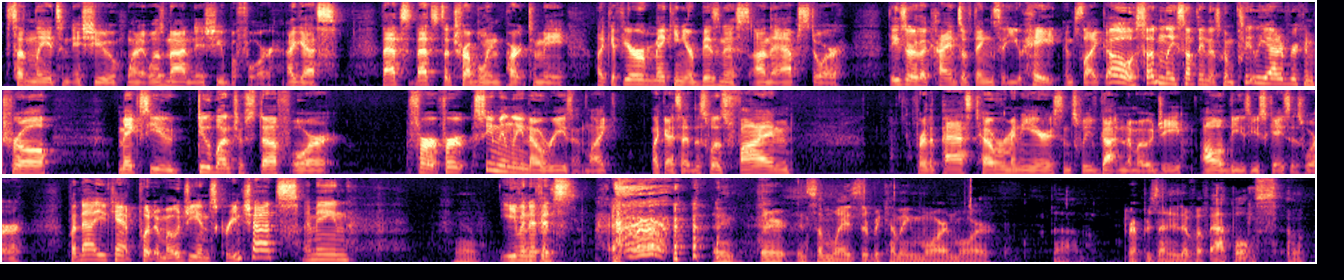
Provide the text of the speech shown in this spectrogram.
suddenly it's an issue when it was not an issue before. I guess that's that's the troubling part to me. Like if you're making your business on the App Store, these are the kinds of things that you hate. It's like, oh, suddenly something that's completely out of your control makes you do a bunch of stuff, or for for seemingly no reason. Like like I said, this was fine for the past however many years since we've gotten emoji. All of these use cases were, but now you can't put emoji in screenshots. I mean, Yeah. even I if it's I mean, they're in some ways they're becoming more and more um, representative of Apple. So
